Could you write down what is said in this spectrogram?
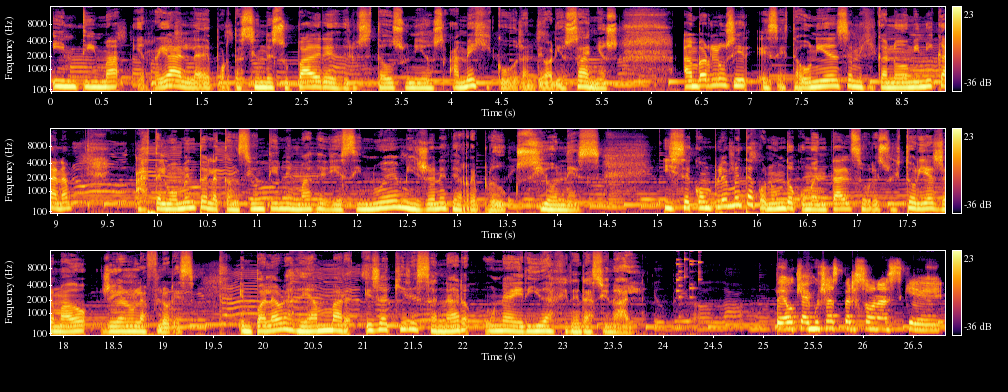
íntima y real, la deportación de su padre desde los Estados Unidos a México durante varios años. Amber Lucid es estadounidense, mexicano-dominicana. Hasta el momento la canción tiene más de 19 millones de reproducciones y se complementa con un documental sobre su historia llamado Llegaron las flores. En palabras de Ámbar, ella quiere sanar una herida generacional. Veo que hay muchas personas que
